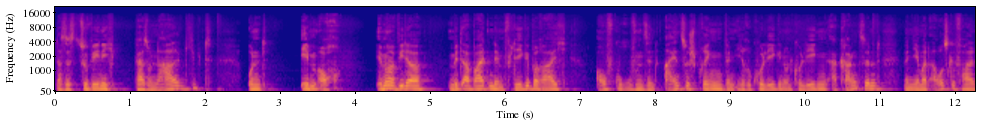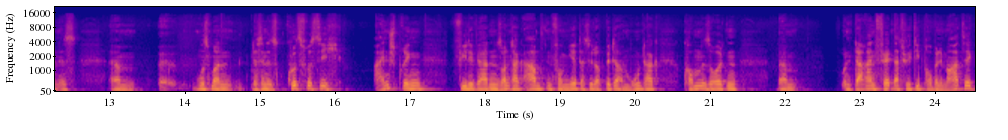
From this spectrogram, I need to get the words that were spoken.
dass es zu wenig Personal gibt und eben auch immer wieder Mitarbeitende im Pflegebereich aufgerufen sind, einzuspringen, wenn ihre Kolleginnen und Kollegen erkrankt sind, wenn jemand ausgefallen ist, ähm, äh, muss man das ist kurzfristig einspringen. Viele werden Sonntagabend informiert, dass sie doch bitte am Montag kommen sollten. Ähm, und daran fällt natürlich die Problematik,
